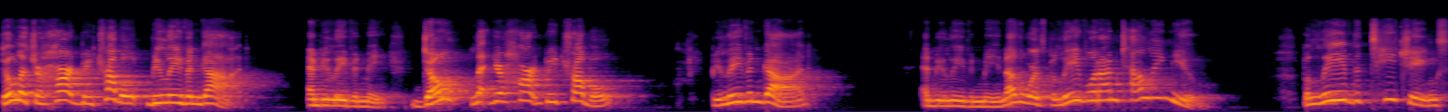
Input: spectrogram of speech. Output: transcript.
Don't let your heart be troubled, believe in God and believe in me. Don't let your heart be troubled, believe in God and believe in me. In other words, believe what I'm telling you. Believe the teachings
